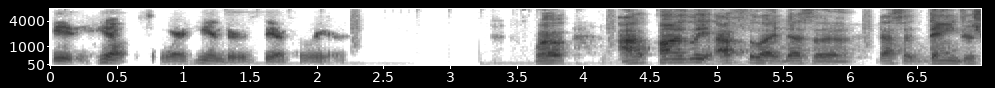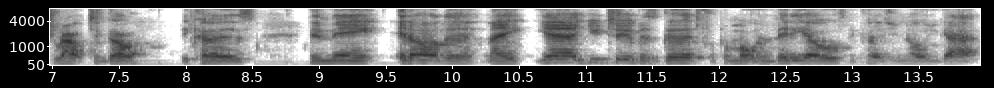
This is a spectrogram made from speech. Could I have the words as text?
it helps or hinders their career? Well, I honestly I feel like that's a that's a dangerous route to go because it may it all the like yeah YouTube is good for promoting videos because you know you got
